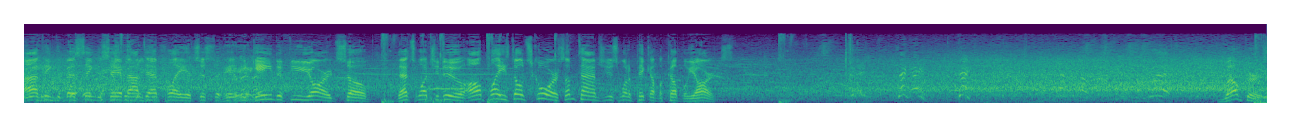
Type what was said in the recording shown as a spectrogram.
I think the best thing to say about that play, it's just it, it gained a few yards, so that's what you do. All plays don't score. Sometimes you just want to pick up a couple yards. Welker's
